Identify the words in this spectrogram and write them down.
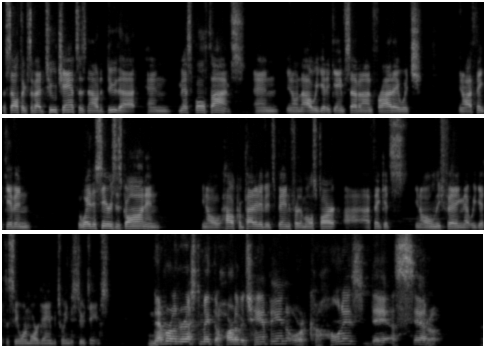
the Celtics have had two chances now to do that and missed both times. And you know now we get a game 7 on Friday which you know I think given the way the series has gone and you know how competitive it's been for the most part, I think it's you know only fitting that we get to see one more game between these two teams. Never underestimate the heart of a champion or cojones de acero.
